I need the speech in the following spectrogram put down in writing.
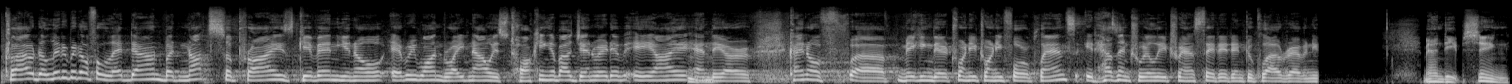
Cloud, a little bit of a letdown, but not surprised given, you know, everyone right now is talking about generative AI mm-hmm. and they are kind of uh, making their 2024 plans. It hasn't really translated into cloud revenue. Mandeep Singh.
